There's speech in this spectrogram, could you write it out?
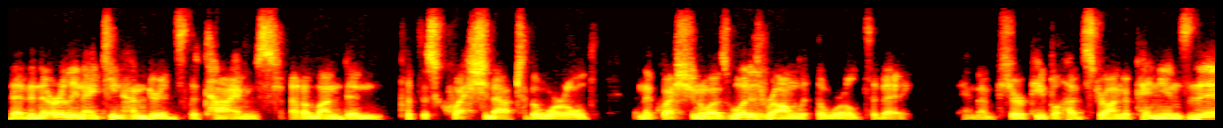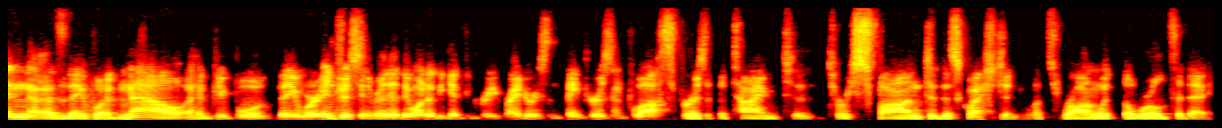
That in the early 1900s, the Times out of London put this question out to the world and the question was, what is wrong with the world today? And I'm sure people had strong opinions then as they would now. And people, they were interested, right? They wanted to get the great writers and thinkers and philosophers at the time to, to respond to this question What's wrong with the world today?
